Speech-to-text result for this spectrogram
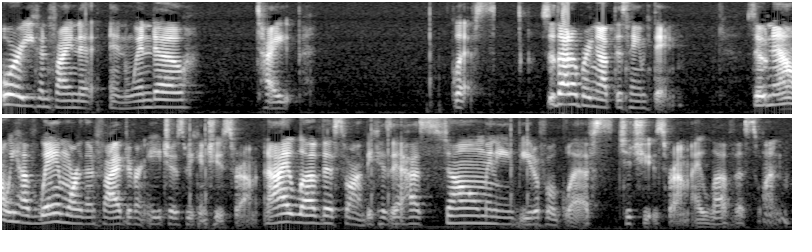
or you can find it in Window, Type, Glyphs. So that'll bring up the same thing. So now we have way more than five different H's we can choose from. And I love this one because it has so many beautiful glyphs to choose from. I love this one.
